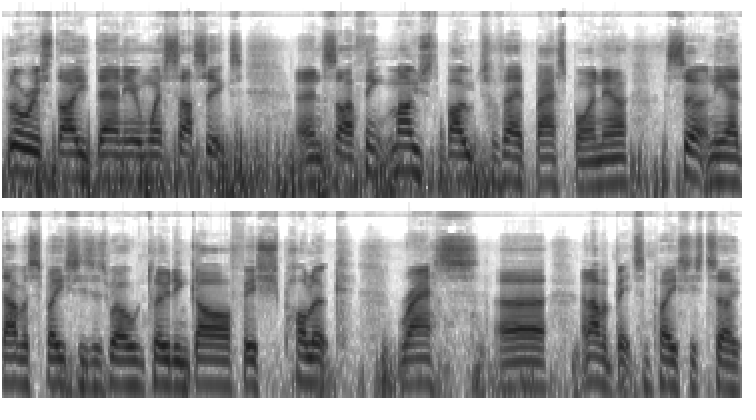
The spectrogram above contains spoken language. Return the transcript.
glorious day down here in West Sussex. And so I think most boats have had bass by now. Certainly had other species as well including garfish, pollock, wrasse uh, and other bits and pieces too.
